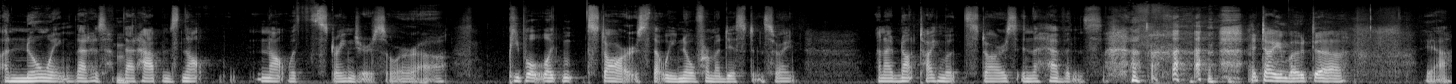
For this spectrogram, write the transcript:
a knowing that has mm. that happens not not with strangers or uh, people like stars that we know from a distance, right? And I'm not talking about stars in the heavens. I'm talking about. Uh, yeah,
